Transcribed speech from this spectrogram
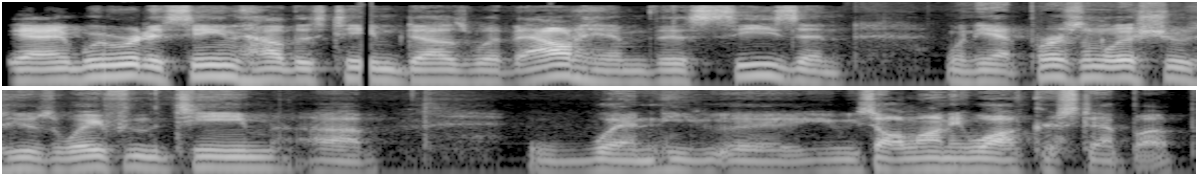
Yeah, and we've already seen how this team does without him this season. When he had personal issues, he was away from the team. Uh, when he uh, he saw Lonnie Walker step up,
